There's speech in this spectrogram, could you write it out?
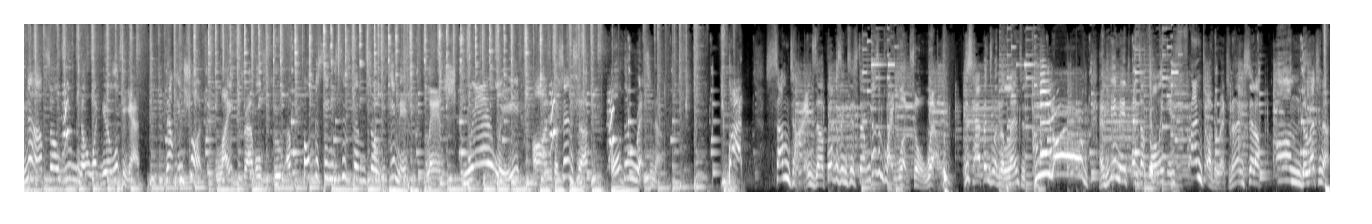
nerve so you know what you're looking at. Now, in short, light travels through a focusing system so the image lands squarely on the sensor or the retina. But sometimes the focusing system doesn't quite work so well. This happens when the lens is too long and the image ends up falling in front of the retina instead of on the retina.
